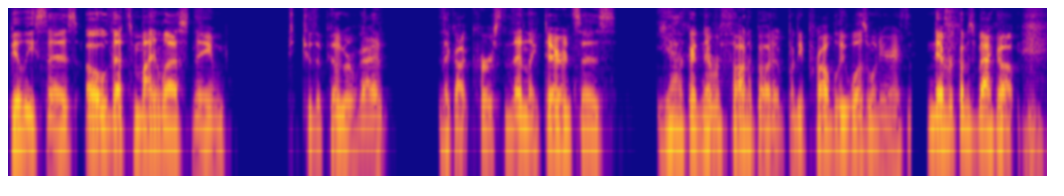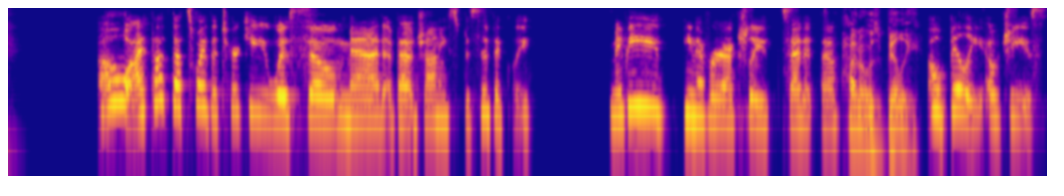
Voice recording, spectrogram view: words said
Billy says, "Oh, that's my last name to the pilgrim guy that got cursed." And then like Darren says, "Yeah, like I'd never thought about it, but he probably was one of your ancestors." Never comes back up. Oh, I thought that's why the turkey was so mad about Johnny specifically. Maybe he never actually said it though. I know it was Billy. Oh, Billy. Oh, geez.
